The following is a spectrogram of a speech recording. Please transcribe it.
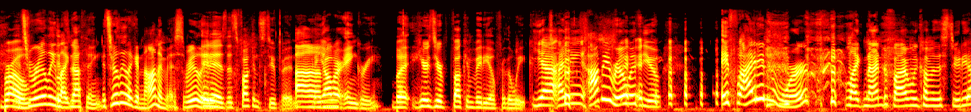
Bro, it's really it's like nothing. It's really like anonymous. Really, it is. It's fucking stupid. and y'all Um, are angry. But here's your fucking video for the week. Yeah, I mean, I'll be real with you. If I didn't work like nine to five when we come in the studio,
